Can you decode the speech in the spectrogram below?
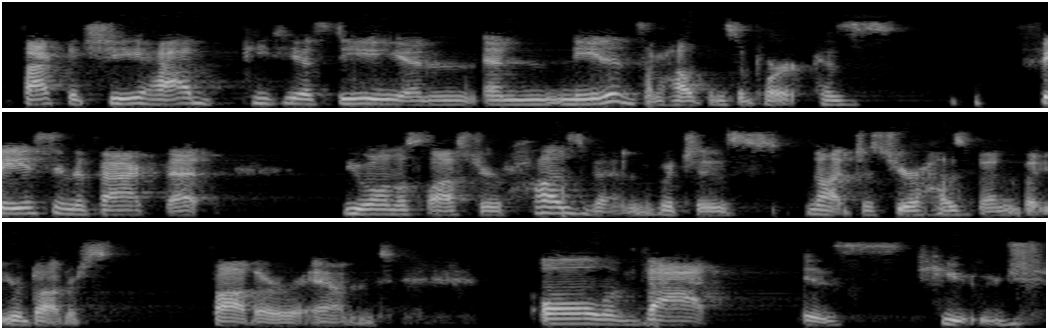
the fact that she had PTSD and, and needed some help and support because facing the fact that you almost lost your husband, which is not just your husband, but your daughter's father and all of that is huge.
